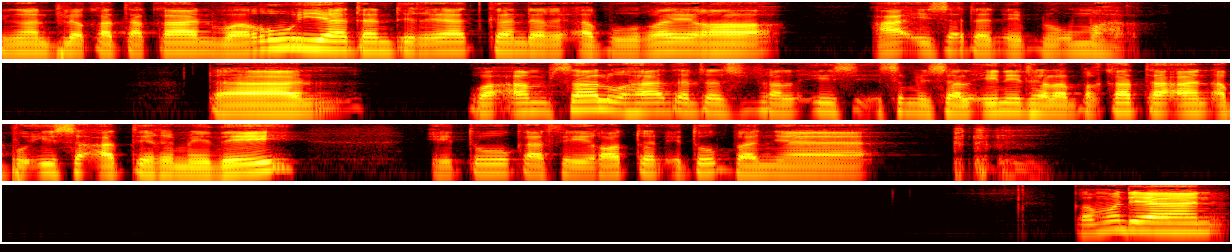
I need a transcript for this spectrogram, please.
dengan beliau katakan waruya dan diriatkan dari Abu Hurairah, Aisyah dan Ibnu Umar. Dan wa amsalu hadza dan semisal ini dalam perkataan Abu Isa At-Tirmidzi itu kathiratun itu banyak Kemudian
